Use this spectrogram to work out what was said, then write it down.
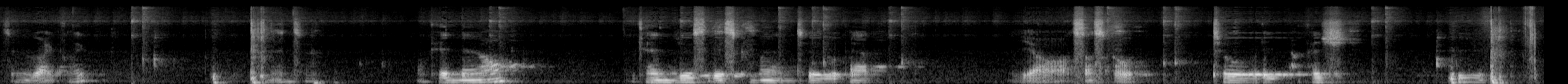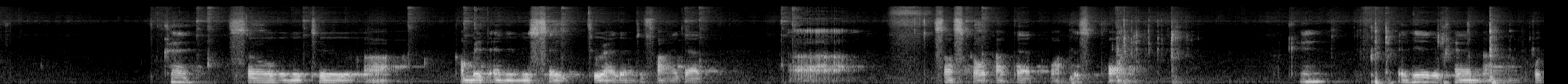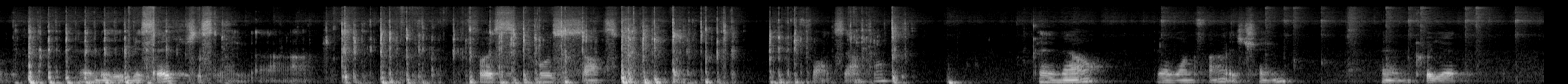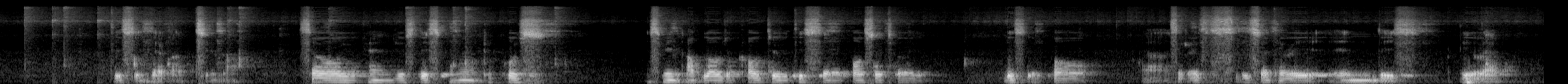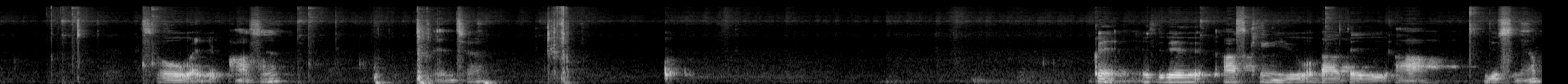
So right click. Enter. Okay now you can use this command to add your source code to the package. Okay, so we need to uh, commit any mistake to identify that uh, source code update at this point. Okay, and here you can uh, put any message, just like uh, first post source, for example. Okay, now your one file is changed and create this index.html. So you can use this command to push, this means upload the code to this repository, this repo, uh, repository in this GitLab. So when you pass it, enter. Okay, it will asking you about the uh, username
